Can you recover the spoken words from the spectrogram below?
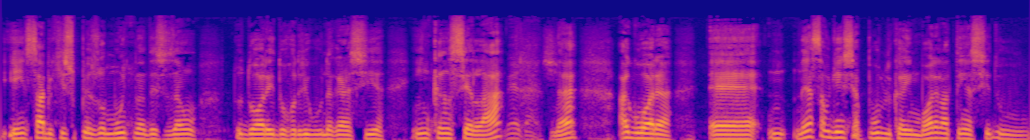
E a gente sabe que isso pesou muito na decisão do Dória e do Rodrigo Una Garcia em cancelar. Verdade. Né? Agora, é, nessa audiência pública, embora ela tenha sido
